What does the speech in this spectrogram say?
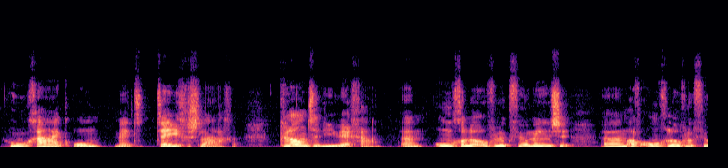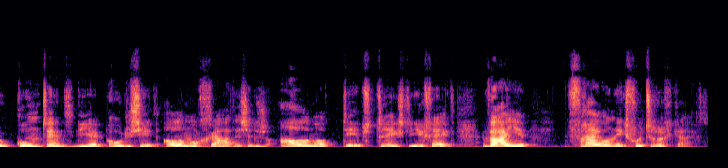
hoe ga ik om met tegenslagen klanten die weggaan. Um, ongelooflijk veel mensen, um, of ongelooflijk veel content die jij produceert. Allemaal gratis. Dus allemaal tips, tricks die je geeft. Waar je vrijwel niks voor terugkrijgt.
